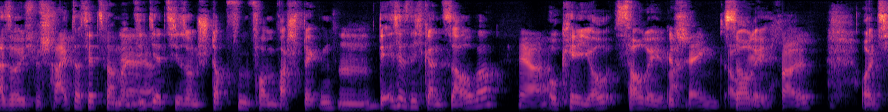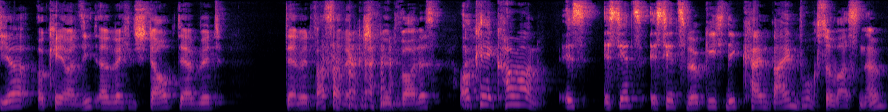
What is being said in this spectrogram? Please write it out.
Also ich beschreibe das jetzt mal, man Ja, sieht jetzt hier so einen Stopfen vom Waschbecken. Mhm. Der ist jetzt nicht ganz sauber. Ja. Okay, yo, sorry. Mann. Geschenkt. Auf Sorry. jeden Fall. Und hier, okay, man sieht irgendwelchen Staub, der mit, der mit Wasser weggespült worden ist. Okay, come on. Ist, ist, jetzt, ist jetzt wirklich nicht kein Beinbruch, sowas, ne?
